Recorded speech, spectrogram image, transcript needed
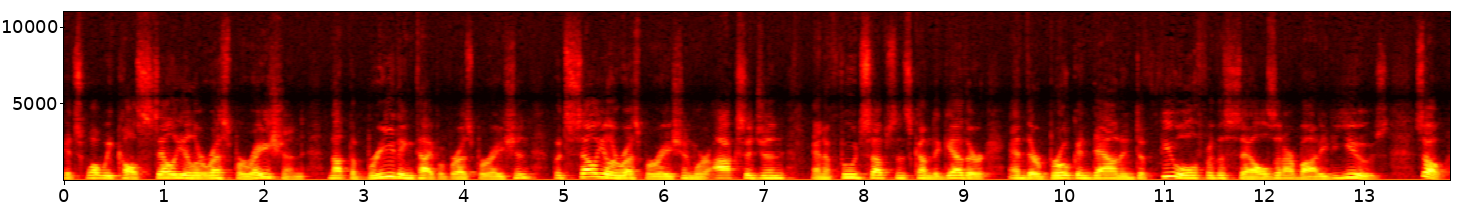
it's what we call cellular respiration, not the breathing type of respiration, but cellular respiration, where oxygen and a food substance come together and they're broken down into fuel for the cells in our body to use. So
